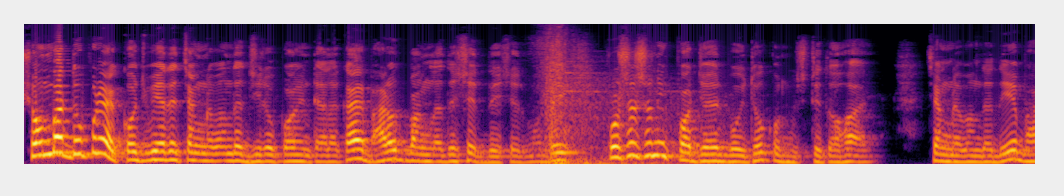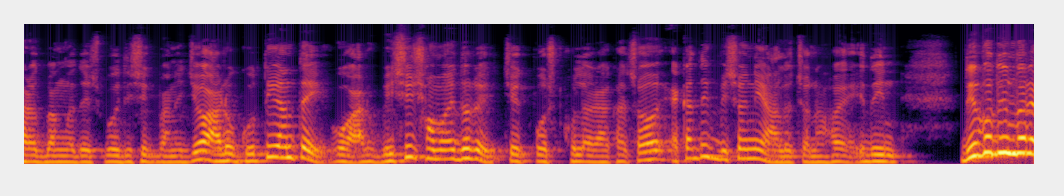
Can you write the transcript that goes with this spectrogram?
সোমবার দুপুরে কোচবিহারের চাংলাবান্ধা জিরো পয়েন্ট এলাকায় ভারত বাংলাদেশের দেশের মধ্যে প্রশাসনিক পর্যায়ের বৈঠক অনুষ্ঠিত হয়। চাংরাবান্ধা দিয়ে ভারত বাংলাদেশ বৈদেশিক বাণিজ্য আরও গতি আনতে ও আরও বেশি সময় ধরে চেকপোস্ট খোলা রাখা সহ একাধিক বিষয় নিয়ে আলোচনা হয় এদিন। দীর্ঘদিন ধরে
